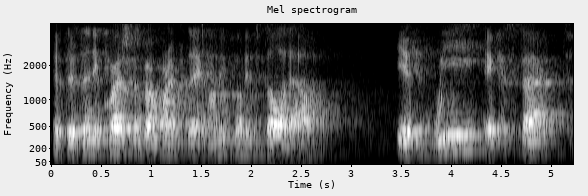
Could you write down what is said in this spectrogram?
If there's any question about what I'm saying, let me, let me spell it out. If we expect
